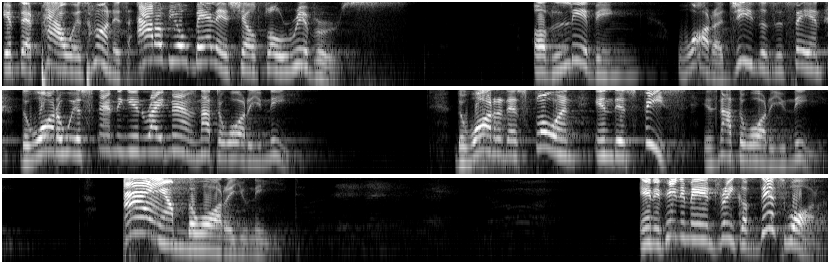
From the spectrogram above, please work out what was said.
if that power is harnessed. Out of your belly shall flow rivers of living water. Jesus is saying the water we're standing in right now is not the water you need. The water that's flowing in this feast is not the water you need. I am the water you need. And if any man drink of this water,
